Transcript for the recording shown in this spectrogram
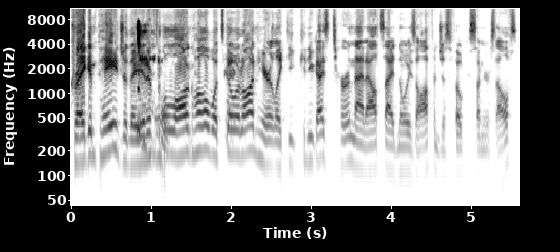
Craig and Paige, are they in it for the long haul? What's going on here? Like, can you guys turn that outside noise off and just focus on yourselves?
